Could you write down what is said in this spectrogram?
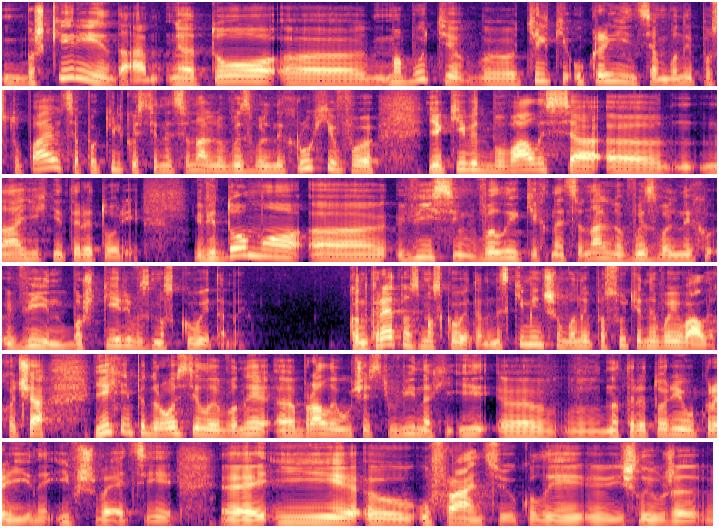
Башкирії, да, то, мабуть, тільки українцям вони поступаються по кількості національно-визвольних рухів, які відбувалися на їхній території. Відомо вісім великих національно-визвольних війн башкірів з московитами. Конкретно з московитами, ні з ким іншим вони по суті не воювали. Хоча їхні підрозділи вони е, брали участь у війнах і е, на території України, і в Швеції, е, і у Францію, коли йшли вже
